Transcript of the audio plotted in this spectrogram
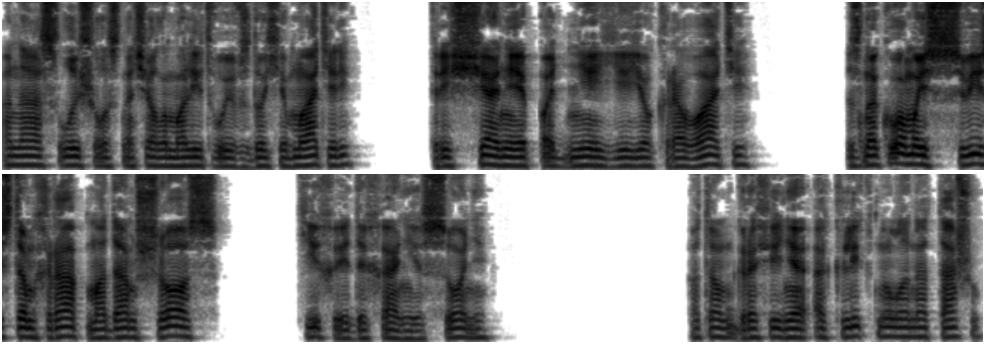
Она слышала сначала молитву и вздохи матери, трещание под ней ее кровати, знакомый с свистом храп мадам Шос, тихое дыхание Сони. Потом графиня окликнула Наташу.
